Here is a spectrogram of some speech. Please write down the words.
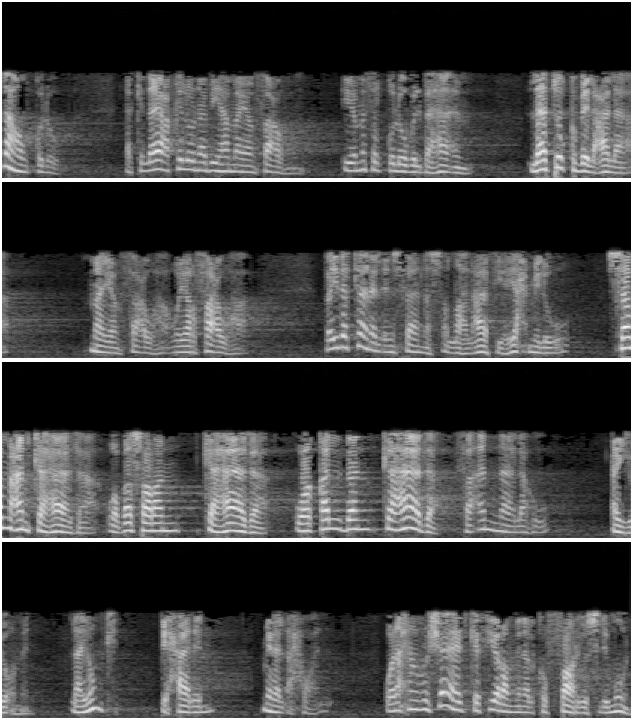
لهم قلوب لكن لا يعقلون بها ما ينفعهم. هي مثل قلوب البهائم لا تقبل على ما ينفعها ويرفعها. فإذا كان الإنسان نسأل الله العافية يحمل سمعا كهذا وبصرا كهذا وقلبا كهذا فأنى له أن يؤمن. لا يمكن بحال من الأحوال. ونحن نشاهد كثيرا من الكفار يسلمون.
